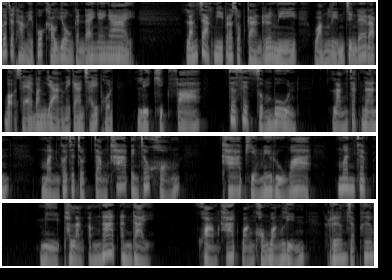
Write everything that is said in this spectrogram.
ก็จะทำให้พวกเขาโยงกันได้ง่าย ๆ หลังจากมีประสบการณ์เรื่องนี้ หวังหลินจึงได้รับเบาะแสบางอย่างในการใช้ผล ลิขิตฟ้าจะเสร็จสมบูรณ์ หลังจากนั้นมันก็จะจดจำข้าเป็นเจ้าของข้าเพียงไม่รู้ว่ามันจะ มีพลังอำนาจอันใด ความคาดหวังของหวังหลินเริ่มจะเพิ่ม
